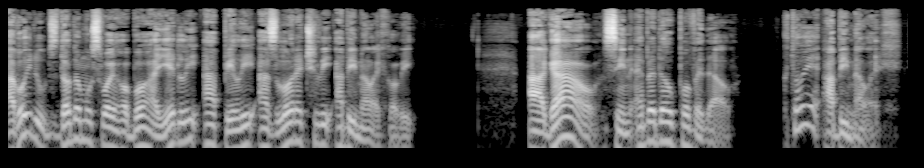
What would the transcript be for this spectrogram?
a vojdúc do domu svojho boha jedli a pili a zlorečili Abimelechovi. A Gál, syn Ebedov, povedal, kto je Abimelech?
